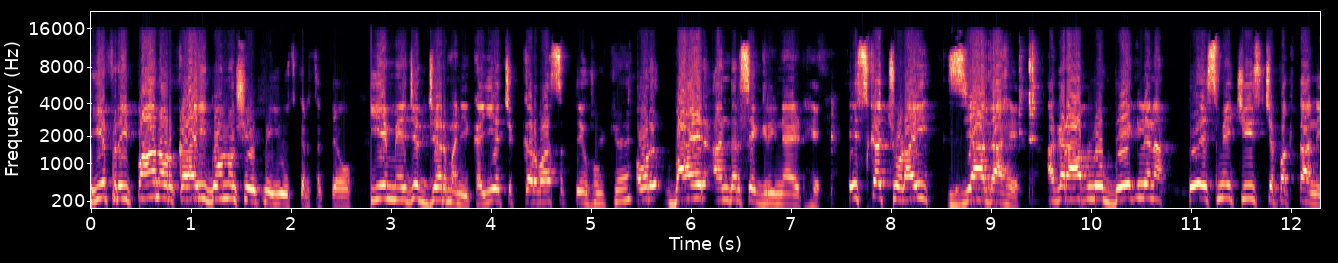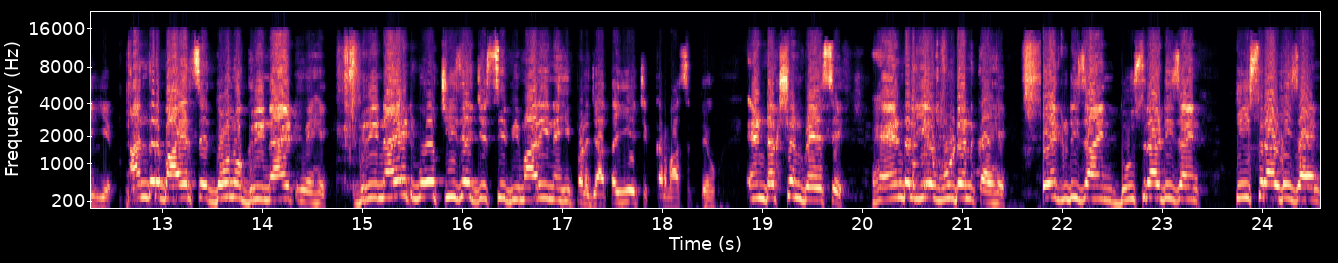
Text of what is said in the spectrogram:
ये फ्री पान और कढ़ाई दोनों शेप में यूज़ कर सकते हो। ये मेजर जर्मनी का ये चेक करवा सकते हो। और बाहर अंदर से ग्रीनाइट है। इसका चौड़ाई ज़्यादा है। अगर आप लोग देख लेना तो इसमें चीज़ चपकता नहीं है। अंदर बाहर से दोनों ग्रीनाइट में है। ग्रीनाइट वो चीज़ है जिससे बीमारी नहीं पड़ जाता ये चेक करवा सकते हो। इंडक्शन बेस है। हैंडल ये वुडन का है। एक डिज़ाइन दूसरा डिज़ाइन तीसरा डिज़ाइन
